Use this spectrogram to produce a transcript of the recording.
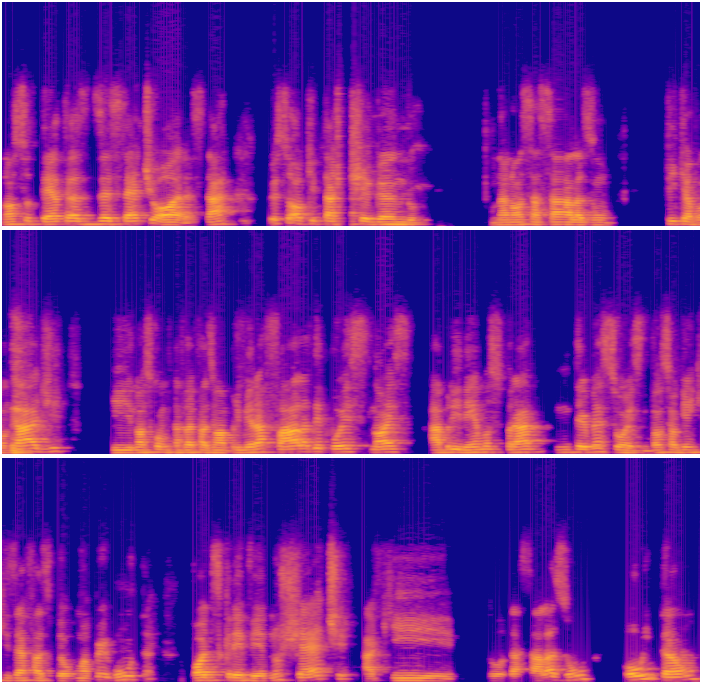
nosso teto é às 17 horas. Tá? Pessoal que está chegando na nossa sala Zoom, fique à vontade e nosso convidado vai fazer uma primeira fala, depois nós abriremos para intervenções. Então, se alguém quiser fazer alguma pergunta, pode escrever no chat aqui do, da sala Zoom, ou então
